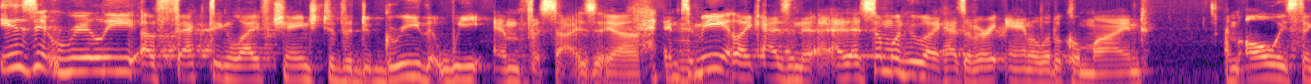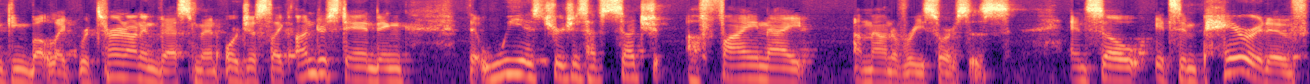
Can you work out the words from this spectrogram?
Is it really affecting life change to the degree that we emphasize it? Yeah. And to me, like as an as someone who like has a very analytical mind, I'm always thinking about like return on investment or just like understanding that we as churches have such a finite amount of resources. And so it's imperative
